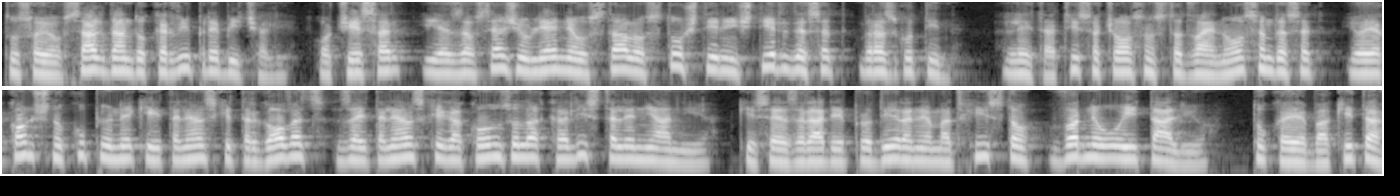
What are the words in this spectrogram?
Tu so jo vsak dan do krvi prebičali, od česar je za vse življenje ostalo 144 brazgotin. Leta 1882 jo je končno kupil neki italijanski trgovec za italijanskega konzula Kalista Lenjanija, ki se je zaradi prodiranja madhistov vrnil v Italijo. Tukaj je Bakita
